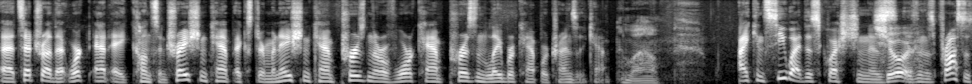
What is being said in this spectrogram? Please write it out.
etc., that worked at a concentration camp, extermination camp, prisoner of war camp, prison, labor camp, or transit camp. Wow. I can see why this question is, Sure. is in this process,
